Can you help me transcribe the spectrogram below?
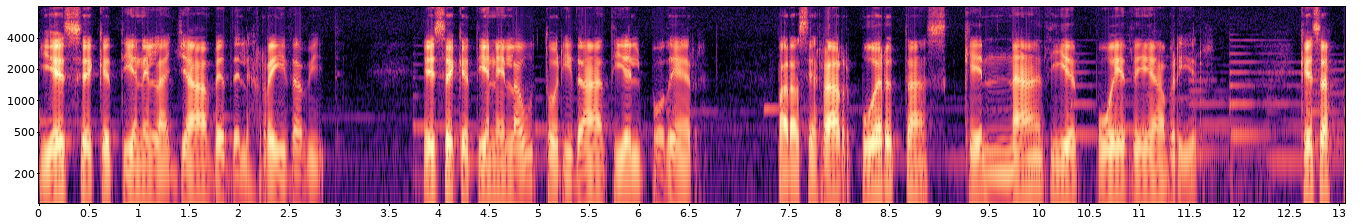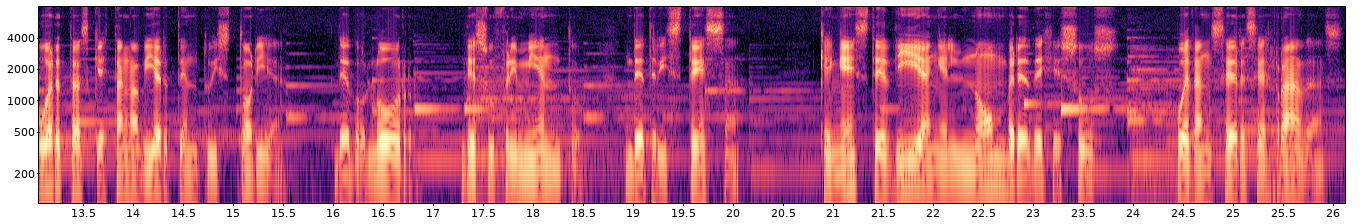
Y ese que tiene la llave del rey David, ese que tiene la autoridad y el poder para cerrar puertas que nadie puede abrir que esas puertas que están abiertas en tu historia de dolor, de sufrimiento, de tristeza, que en este día en el nombre de Jesús puedan ser cerradas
